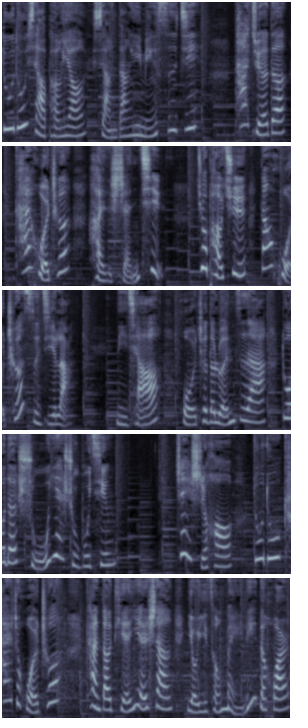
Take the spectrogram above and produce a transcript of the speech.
嘟嘟小朋友想当一名司机，他觉得开火车很神气，就跑去当火车司机了。你瞧，火车的轮子啊，多得数也数不清。这时候，嘟嘟开着火车，看到田野上有一丛美丽的花儿。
